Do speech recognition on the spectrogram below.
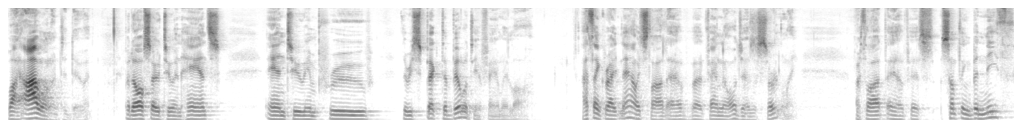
why I wanted to do it, but also to enhance and to improve the respectability of family law. I think right now it's thought of, uh, family law judges certainly, are thought of as something beneath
